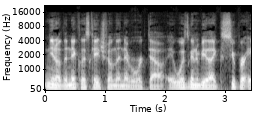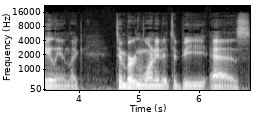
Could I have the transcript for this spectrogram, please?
you know the Nicolas Cage film that never worked out. It was going to be like super alien like Tim Burton wanted it to be as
